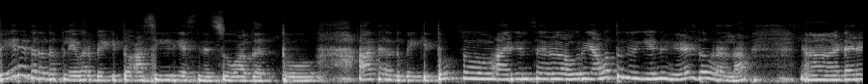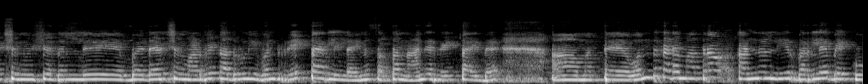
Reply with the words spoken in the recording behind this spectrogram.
ಬೇರೆ ತರದ ಫ್ಲೇವರ್ ಬೇಕಿತ್ತು. ಆ ಸೀರಿಯಸ್ನೆಸ್ ಆಗತ್ತು ಗತ್ತು ಆ ತರದ್ದು ಬೇಕಿತ್ತು. ಸೊ ಆರ್ಯನ್ ಸರ್ ಅವರು ಯಾವತ್ತೂ ಏನು ಹೇಳ್ದವ್ರಲ್ಲ ಡೈರೆಕ್ಷನ್ ವಿಷಯದಲ್ಲಿ ಡೈರೆಕ್ಷನ್ ಮಾಡ್ಬೇಕಾದ್ರೂ ಇವನ್ ರೇಗ್ತಾ ಇರ್ಲಿಲ್ಲ. ಇನ್ನು ಸ್ವಲ್ಪ ನಾನೇ ರೇಗ್ತಾ ಇದ್ದೆ. ಮತ್ತೆ ಒಂದು ಕಡೆ ಮಾತ್ರ ಕಣ್ಣಲ್ಲಿ ನೀರು ಬರಲೇಬೇಕು,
